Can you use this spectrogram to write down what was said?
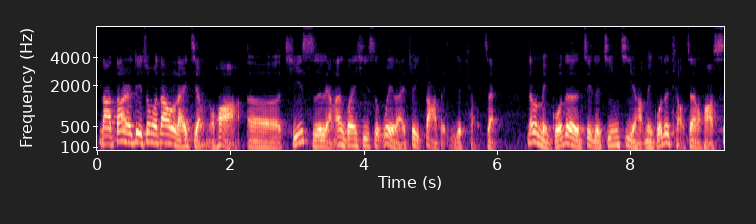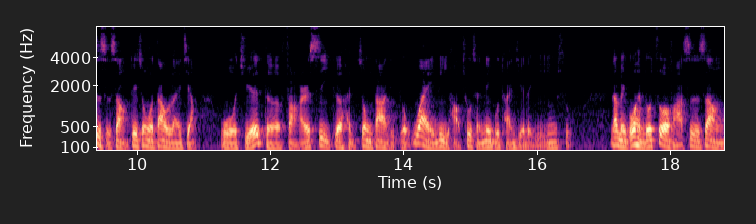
那当然对中国大陆来讲的话，呃，其实两岸关系是未来最大的一个挑战。那么美国的这个经济哈，美国的挑战的话，事实上对中国大陆来讲，我觉得反而是一个很重大的一个外力哈，促成内部团结的一个因素。那美国很多做法，事实上。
